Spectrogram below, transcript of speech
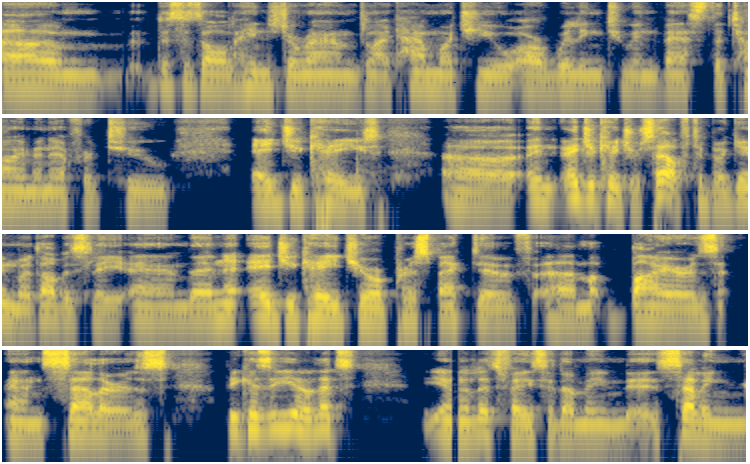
um, this is all hinged around like how much you are willing to invest the time and effort to educate uh, and educate yourself to begin with, obviously, and then educate your prospective um, buyers and sellers. Because you know let's you know let's face it i mean uh, selling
